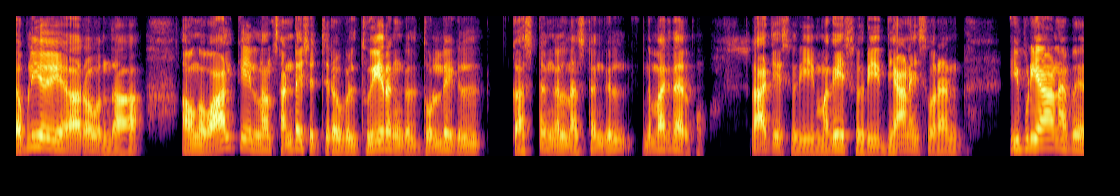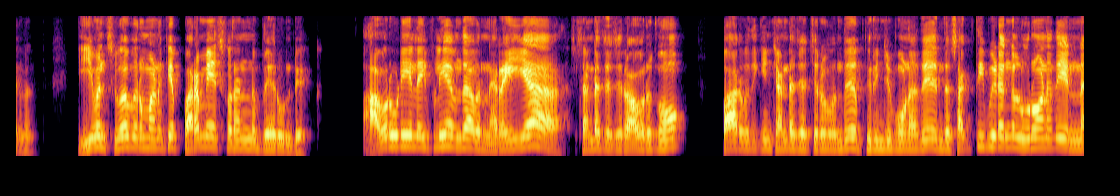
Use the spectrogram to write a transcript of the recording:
டபிள்யூஏஆரோ வந்தால் அவங்க வாழ்க்கையெல்லாம் சண்டை சச்சரவுகள் துயரங்கள் தொல்லைகள் கஷ்டங்கள் நஷ்டங்கள் இந்த மாதிரி தான் இருக்கும். ராஜேஸ்வரி மகேஸ்வரி தியானேஸ்வரன் இப்படியான பேர்கள். ஈவன் சிவபெருமானுக்கே பரமேஸ்வரன் பேர் உண்டு. அவருடைய லைஃப்லேயே வந்து அவர் நிறையா சண்டை சச்சரவு அவருக்கும் பார்வதிக்கும் சண்டை சச்சரவு வந்து பிரிஞ்சு போனது. இந்த சக்தி பீடங்கள் உருவானதே என்ன?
